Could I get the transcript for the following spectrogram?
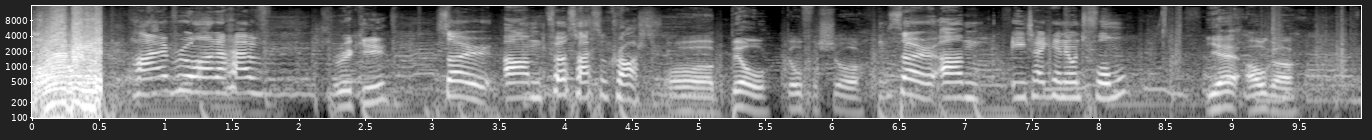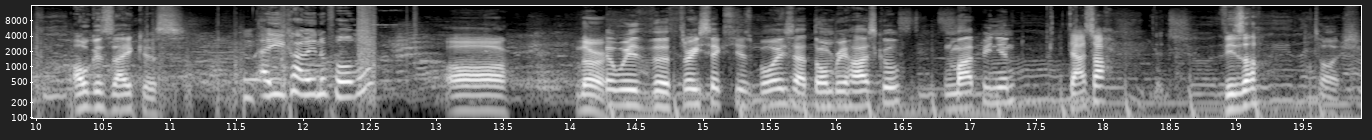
Hi everyone, I have Ricky so um first high school crush. or Bill. Bill for sure. So um, are you taking anyone to formal? Yeah, Olga. Olga Zakis. Are you coming to formal? Oh, no. With the 360th boys at Thornbury High School, in my opinion. Daza. Visa. Tosh.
